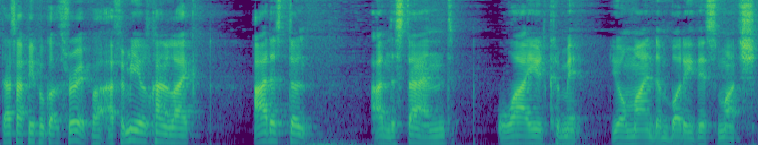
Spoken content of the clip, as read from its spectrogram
that's how people got through it. But uh, for me, it was kind of like I just don't understand why you'd commit your mind and body this much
